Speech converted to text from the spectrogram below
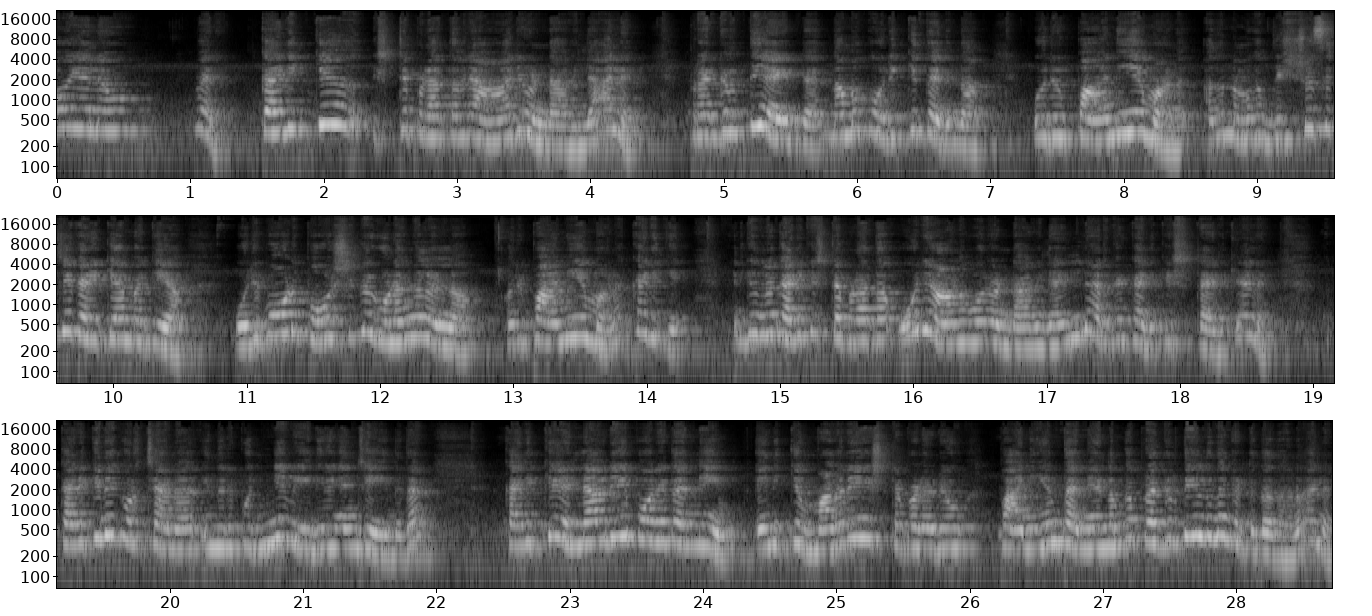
പോയാലോ? വരും. കരിക്ക് ഇഷ്ടപ്പെടാത്തവർ ആരും ഉണ്ടാവില്ല അല്ലെ? പ്രകൃതിയായിട്ട് നമുക്ക് ഒരുക്കി തരുന്ന ഒരു പാനീയമാണ്. അത് നമുക്ക് വിശ്വസിച്ച് കഴിക്കാൻ പറ്റിയ ഒരുപാട് പോഷക ഗുണങ്ങളുള്ള ഒരു പാനീയമാണ് കരിക്ക്. എനിക്ക് തോന്നുന്നു കരിക്ക് ഇഷ്ടപ്പെടാത്ത ഒരാൾ പോലും ഉണ്ടാവില്ല. എല്ലാവർക്കും കരിക്ക് ഇഷ്ടമായിരിക്കും അല്ലേ? കരിക്കിനെ കുറിച്ചാണ് ഇന്നൊരു കുഞ്ഞു വീഡിയോ ഞാൻ ചെയ്യുന്നത്. കരിക്ക് എല്ലാവരെയും പോലെ തന്നെയും എനിക്കും വളരെ ഇഷ്ടപ്പെട്ട ഒരു പാനീയം തന്നെയാണ് നമുക്ക് പ്രകൃതിയിൽ നിന്നും കിട്ടുന്നതാണ് അല്ലെ?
